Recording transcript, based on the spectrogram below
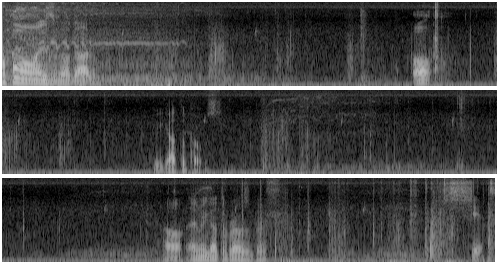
Oh, Isabel got him. Oh. We got the post. Oh, and we got the rose bush. Shit.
